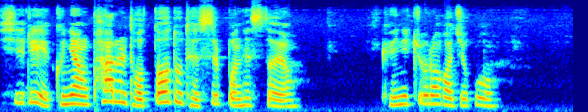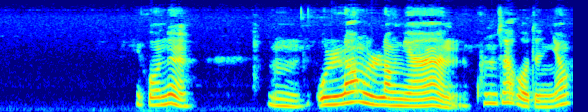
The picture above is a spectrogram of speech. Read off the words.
실이 그냥 팔을 더 떠도 됐을 뻔 했어요. 괜히 쫄아가지고 이거는 음, 올랑올랑냥 콘사거든요.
